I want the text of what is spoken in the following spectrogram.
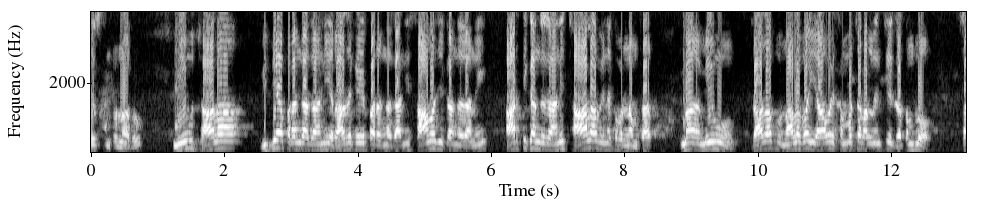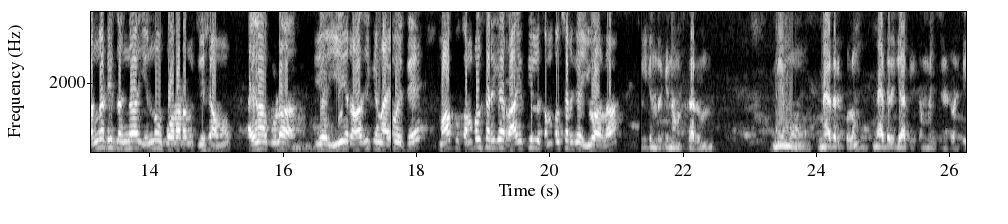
చేసుకుంటున్నారు. మేము చాలా విద్యాపరంగా కానీ రాజకీయ పరంగా కానీ సామాజికంగా కానీ ఆర్థికంగా కానీ చాలా వెనుకబడినాం సార్. మా మేము దాదాపు నలభై యాభై సంవత్సరాల నుంచి గతంలో సంఘటితంగా ఎన్నో పోరాటాలు చేశాము. అయినా కూడా ఏ- ఏ రాజకీయ నాయకం అయితే మాకు కంపల్సరిగా రాయితీలు కంపల్సరిగా ఇవ్వాలా? అందరికీ నమస్కారం. మేము మేదరి కులం మేదరి జాతికి సంబంధించినటువంటి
